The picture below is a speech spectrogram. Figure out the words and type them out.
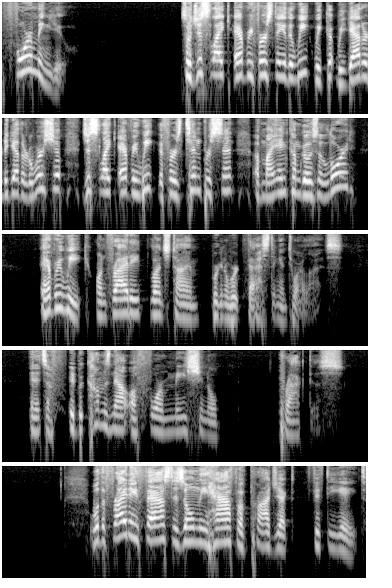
forming you. So, just like every first day of the week, we, we gather together to worship, just like every week, the first 10% of my income goes to the Lord, every week on Friday lunchtime, we're going to work fasting into our lives. And it's a, it becomes now a formational practice. Well, the Friday fast is only half of Project 58.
